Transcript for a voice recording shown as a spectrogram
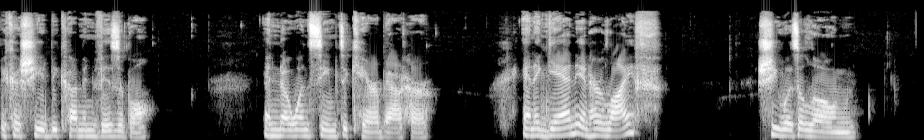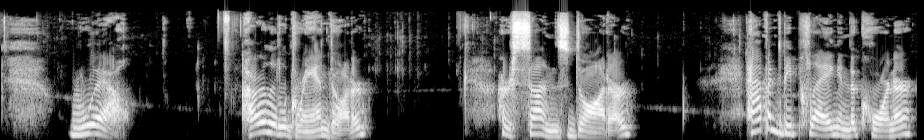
because she had become invisible and no one seemed to care about her. And again in her life, she was alone. Well, her little granddaughter her son's daughter, happened to be playing in the corner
